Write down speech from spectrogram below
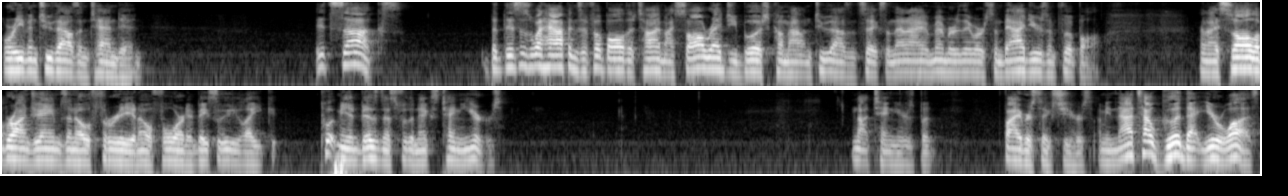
or even 2010 did. It sucks. But this is what happens in football all the time. I saw Reggie Bush come out in 2006, and then I remember there were some bad years in football. And I saw LeBron James in 03 and 04, and it basically like put me in business for the next 10 years. Not 10 years, but five or six years. I mean, that's how good that year was.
